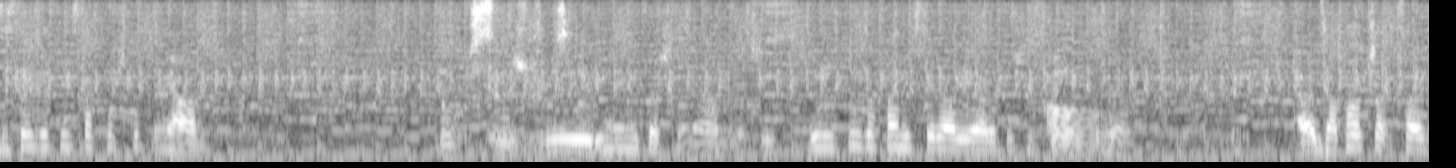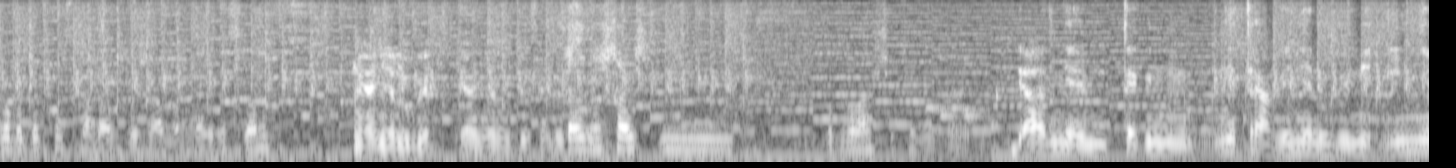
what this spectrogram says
Zostań, że to jest tak na przykład nie miałem. No, sceny Z już z innymi też nie miałem. Znaczy dużo, dużo fajnych seriali, ale to się z O. tego. Ale za to cza- całego jak wierzyłam, on ma ile sezonów? Ja nie lubię, ja nie lubię tego Sezon szczerze. 6 i po 12 filmów. Ja nie wiem, tego nie, nie trawię, nie lubię. Nie, i nie,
